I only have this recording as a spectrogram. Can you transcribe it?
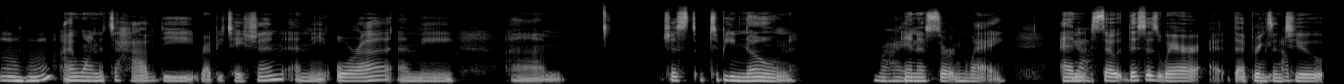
Mm-hmm. I wanted to have the reputation and the aura and the um, just to be known right. in a certain way. And yeah. so this is where uh, that brings yeah. into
